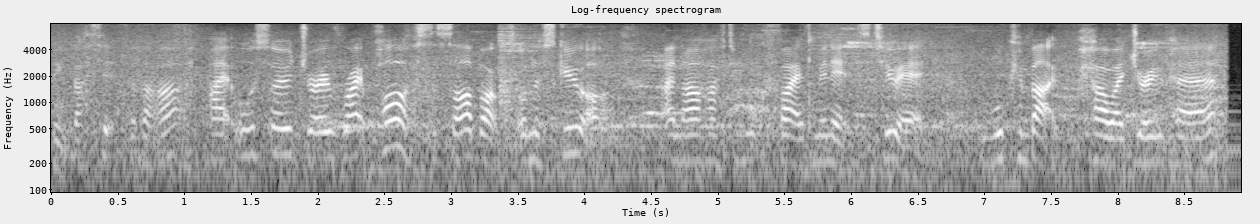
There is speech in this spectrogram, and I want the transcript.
think that's it for that. I also drove right past the Starbucks on the scooter and now have to walk 5 minutes to it. Walking back how I drove here.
